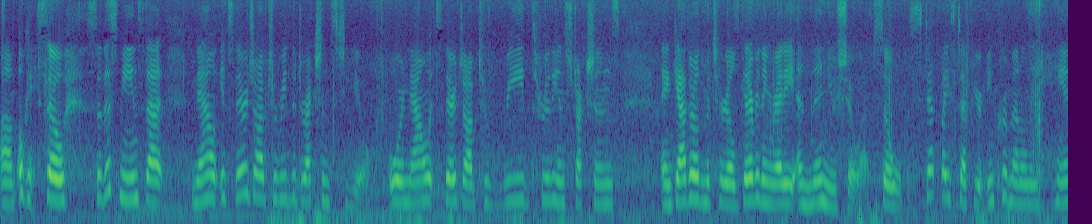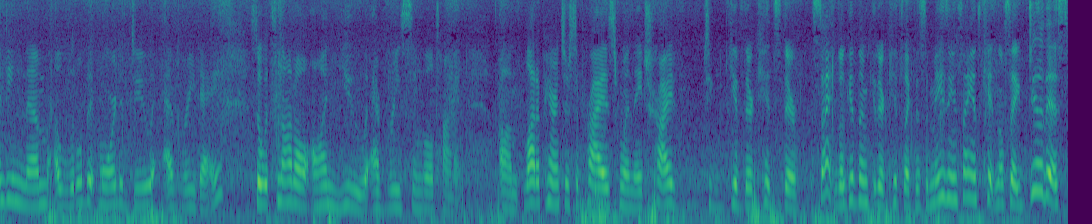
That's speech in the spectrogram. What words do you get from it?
Um, okay, so so this means that now it's their job to read the directions to you, or now it's their job to read through the instructions and gather all the materials, get everything ready, and then you show up. So step by step, you're incrementally handing them a little bit more to do every day. So it's not all on you every single time. Um, a lot of parents are surprised when they try to give their kids their science. They'll give them their kids like this amazing science kit, and they'll say, "Do this,"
